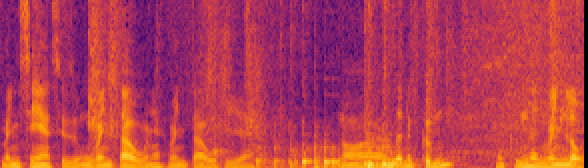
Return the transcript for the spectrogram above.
Bánh xe sử dụng vành tàu nhé. Vành tàu thì à, nó rất là cứng nó cứng hơn vành lội.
